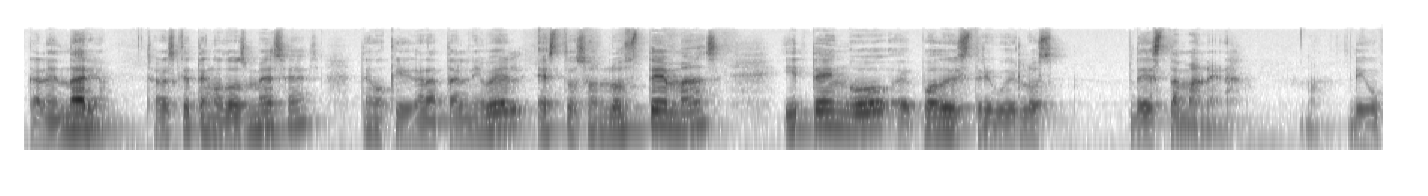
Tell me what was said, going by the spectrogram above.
calendario. Sabes que tengo dos meses, tengo que llegar a tal nivel, estos son los temas y tengo, eh, puedo distribuirlos de esta manera. Digo,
